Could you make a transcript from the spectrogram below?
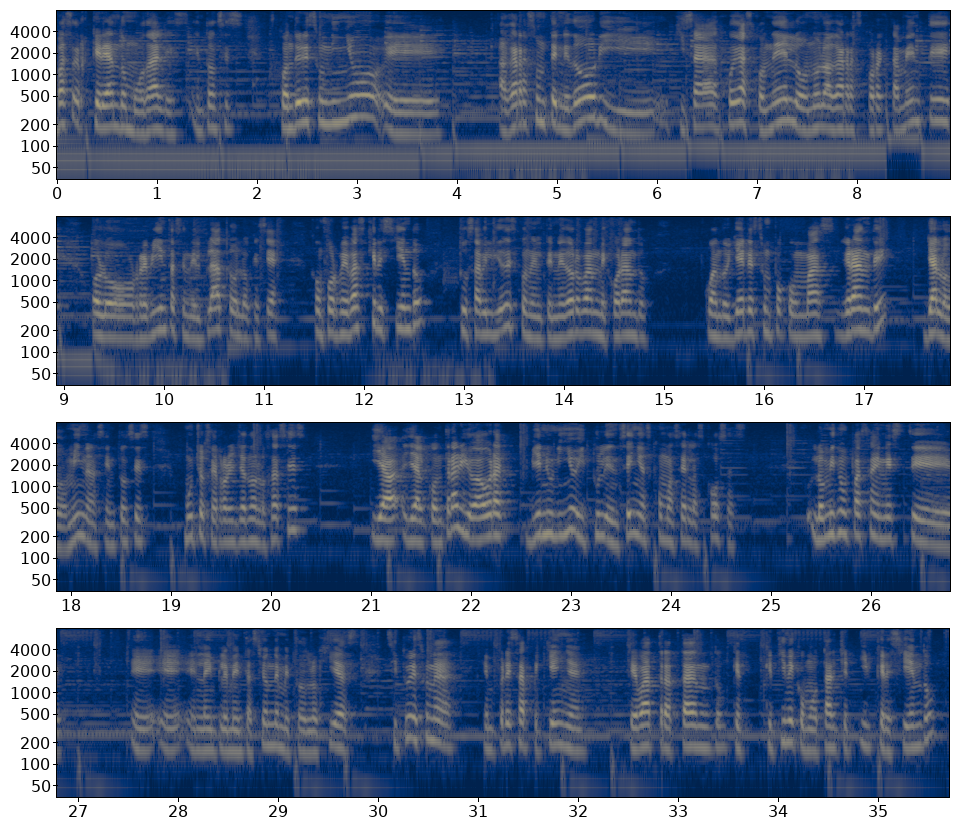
vas creando modales. Entonces, cuando eres un niño, eh, agarras un tenedor y quizá juegas con él o no lo agarras correctamente o lo revientas en el plato o lo que sea conforme vas creciendo, tus habilidades con el tenedor van mejorando. Cuando ya eres un poco más grande, ya lo dominas. Entonces, muchos errores ya no los haces. Y, al contrario, ahora viene un niño y tú le enseñas cómo hacer las cosas. Lo mismo pasa en este. Eh, eh, en la implementación de metodologías. Si tú eres una empresa pequeña que va tratando, que, que tiene como target ir creciendo,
